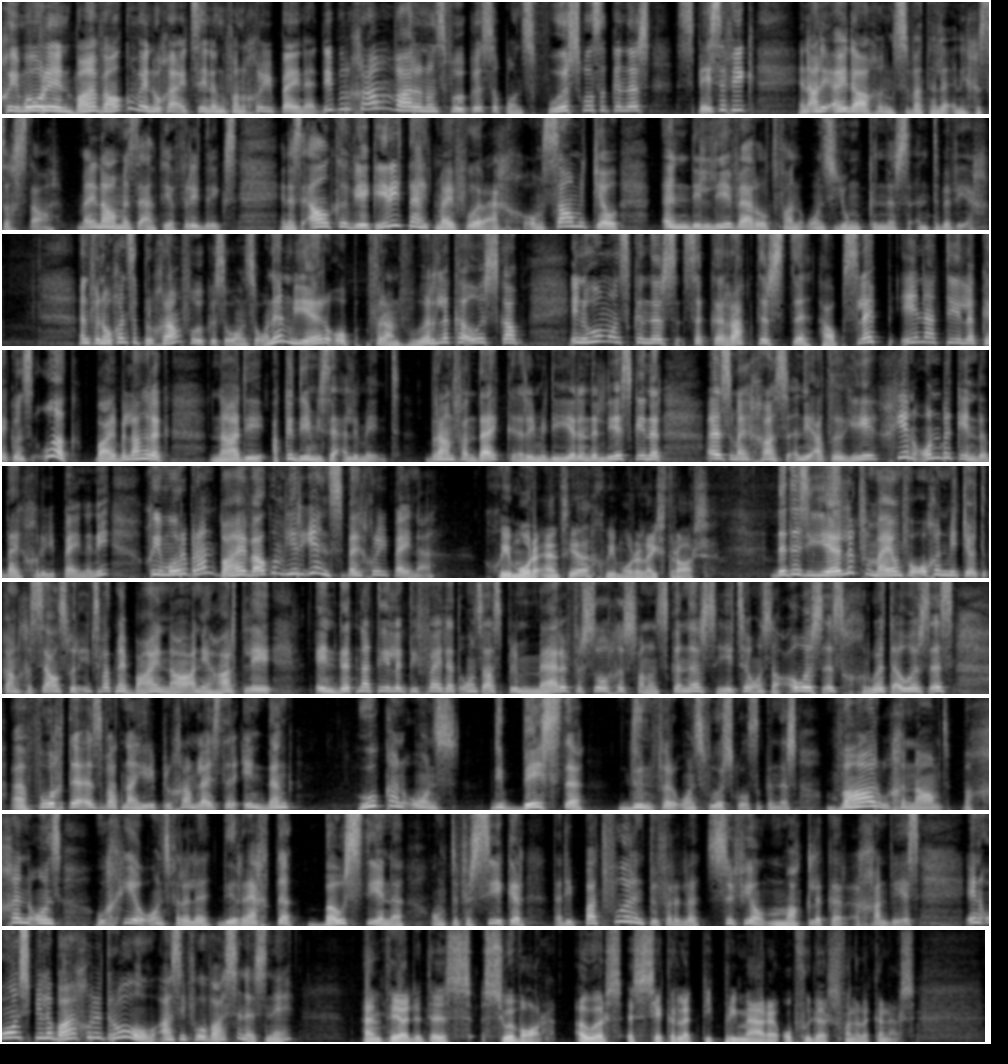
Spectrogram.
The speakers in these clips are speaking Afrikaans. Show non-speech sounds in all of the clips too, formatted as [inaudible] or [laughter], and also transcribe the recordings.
Goeiemôre en baie welkom by nog 'n uitsending van Groeipyne, die program waarin ons fokus op ons voorskoolse kinders spesifiek en al die uitdagings wat hulle in die gesig staar. My naam is Anthea Fredericks en is elke week hierdie tyd my voorreg om saam met jou in die leefwêreld van ons jong kinders in te beweeg. In vanoggend se program fokus ons onder meer op verantwoordelike ouerskap en hoe om ons kinders se karakters te help slep en natuurlik kyk ons ook baie belangrik na die akademiese element. Brand van Dijk, remedierende leeskenner, is my gas in die ateljee, geen onbekende by Groeipyne nie. Goeiemôre Brand, baie welkom weer eens by Groeipyne. Goeiemôre Anthea, goeiemôre luisteraars. Dit is heerlik vir my om vanoggend met jou te kan gesels oor iets wat my baie na aan die hart lê en dit natuurlik die feit dat ons as primêre versorgers van ons kinders, het sy ons nou ouers is, grootouers is, 'n uh, voogte is wat na hierdie program luister en dink, hoe kan ons die beste doen vir ons voorskoolse kinders? Waar hoe genaamd begin ons? Hoe gee ons vir hulle die regte boustene om te verseker dat die pad vorentoe vir hulle soveel makliker gaan wees. En ons speel 'n baie groot rol as die volwassenes, né? En vir dit is so waar. Ouers is sekerlik die primêre opvoeders van hulle kinders.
